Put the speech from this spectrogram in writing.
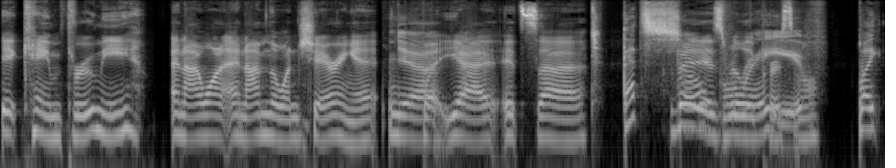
it came through me, and I want, and I'm the one sharing it. Yeah. But yeah, it's uh, That's so it is really personal. Like,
